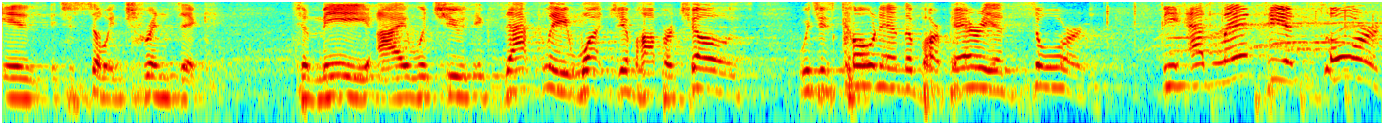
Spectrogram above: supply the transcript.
is, it's just so intrinsic to me. I would choose exactly what Jim Hopper chose, which is Conan the Barbarian sword, the Atlantean sword.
